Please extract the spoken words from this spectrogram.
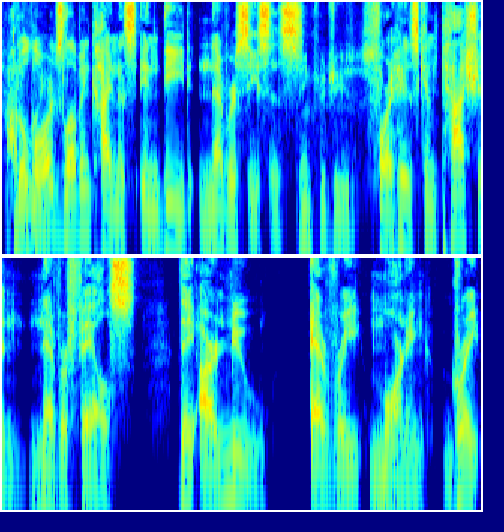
twenty-three. The Lord's loving kindness indeed never ceases, Thank you, Jesus. for His compassion never fails. They are new every morning. Great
